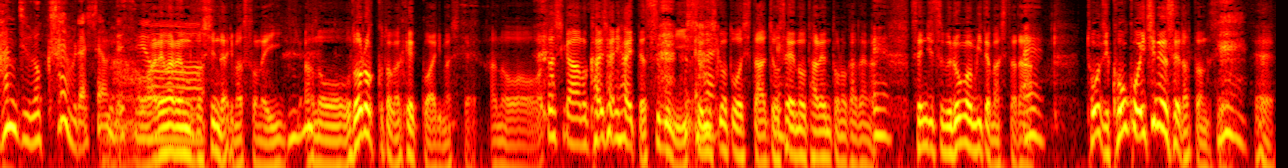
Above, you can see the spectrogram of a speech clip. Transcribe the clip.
なんです。36歳もいらっしゃるんですよ。我々の年になりますとね、あの、驚くことが結構ありまして、あの、私があの会社に入ってすぐに一緒に仕事をした 女性のタレントの方が、先日ブログを見てましたら、当時高校1年生だったんですよ。ええ、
